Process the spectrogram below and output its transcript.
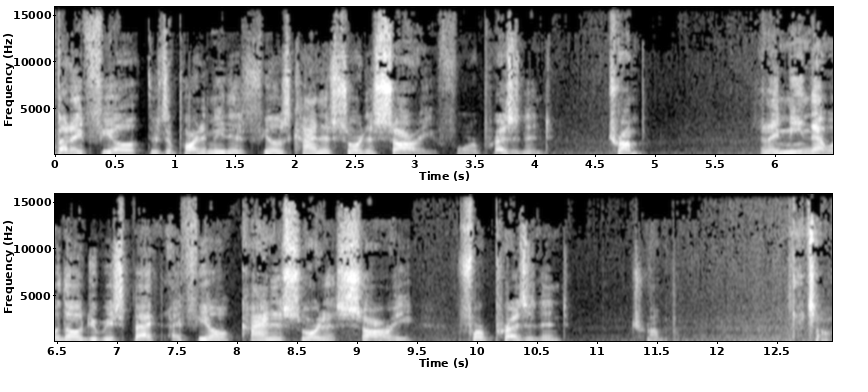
But I feel there's a part of me that feels kind of sort of sorry for President Trump. And I mean that with all due respect. I feel kind of sort of sorry for President Trump. That's all.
